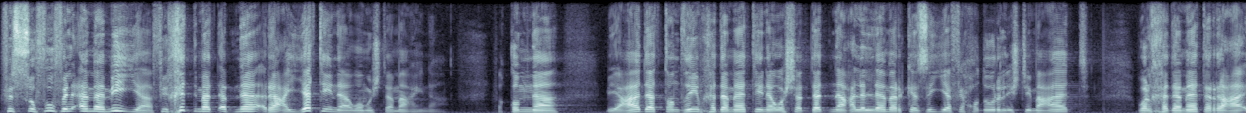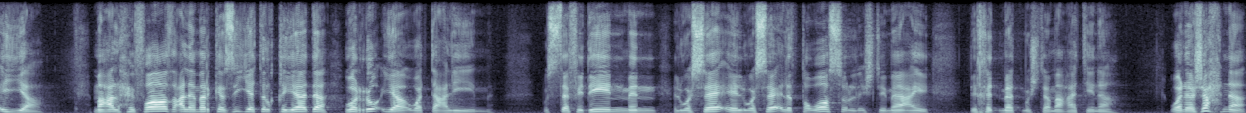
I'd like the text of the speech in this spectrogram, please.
في الصفوف الأمامية في خدمة أبناء رعيتنا ومجتمعنا. فقمنا بإعادة تنظيم خدماتنا وشددنا على اللامركزية في حضور الاجتماعات والخدمات الرعائية مع الحفاظ على مركزية القيادة والرؤية والتعليم. مستفيدين من الوسائل وسائل التواصل الاجتماعي لخدمة مجتمعاتنا. ونجحنا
